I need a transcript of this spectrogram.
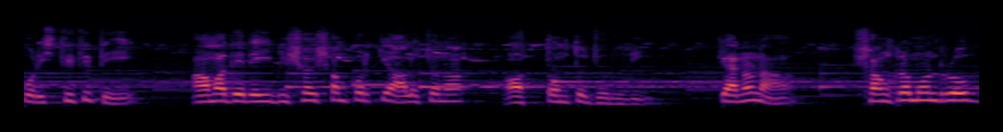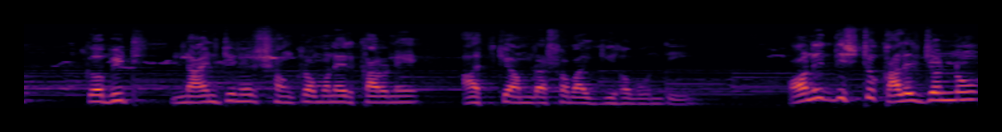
পরিস্থিতিতে আমাদের এই বিষয় সম্পর্কে আলোচনা অত্যন্ত জরুরি। কেননা সংক্রমণ রোগ কোভিড নাইন্টিনের সংক্রমণের কারণে আজকে আমরা সবাই গৃহবন্দী। অনির্দিষ্ট কালের জন্য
